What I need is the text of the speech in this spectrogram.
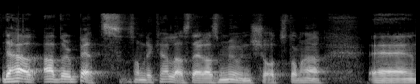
Det här other bets som det kallas, deras moonshots, de här eh,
